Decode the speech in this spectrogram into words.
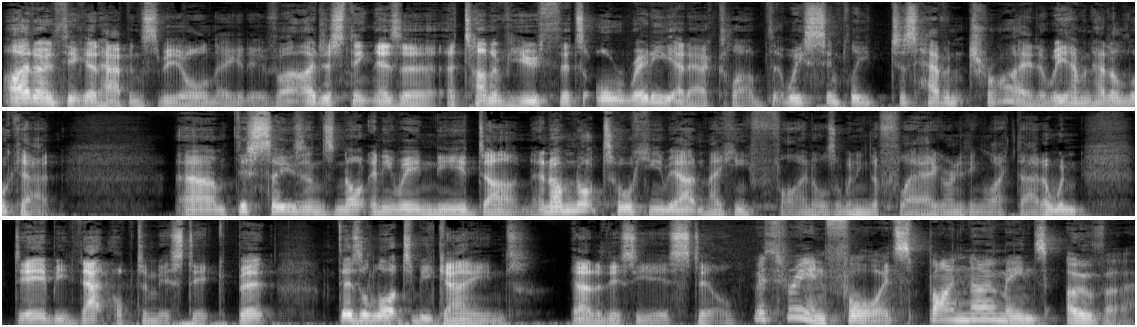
I don't think it happens to be all negative. I I just think there's a, a ton of youth that's already at our club that we simply just haven't tried, that we haven't had a look at. Um, this season's not anywhere near done. And I'm not talking about making finals or winning the flag or anything like that. I wouldn't dare be that optimistic, but there's a lot to be gained out of this year still. We're three and four. It's by no means over,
